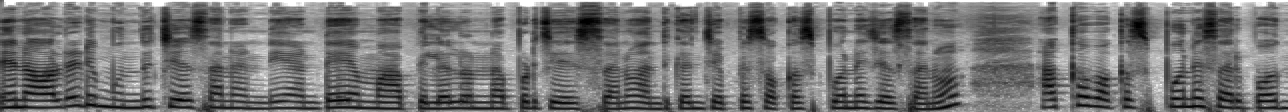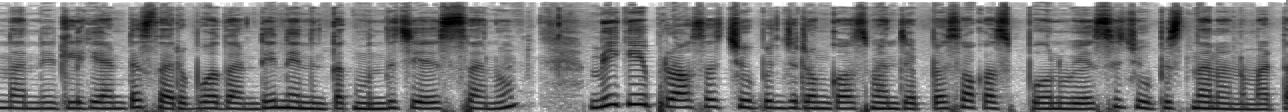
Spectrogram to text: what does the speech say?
నేను ఆల్రెడీ ముందు చేశానండి అంటే మా పిల్లలు ఉన్నప్పుడు చేస్తాను. అందుకని చెప్పేసి ఒక స్పూనే చేశాను. అక్క ఒక స్పూనే సరిపోతుంది అన్నిటికీ అంటే సరిపోదండి. నేను ఇంతకు ముందు చేస్తాను. మీకు ఈ ప్రాసెస్ చూపించడం కోసం అని చెప్పేసి ఒక స్పూన్ వేసి చూపిస్తున్నాను అనమాట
